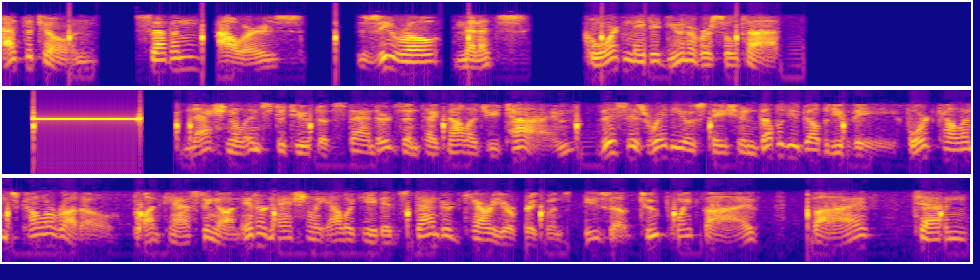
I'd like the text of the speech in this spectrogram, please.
At the tone, 7 hours, 0 minutes, Coordinated Universal Time. National Institute of Standards and Technology time. This is radio station WWV, Fort Collins, Colorado, broadcasting on internationally allocated standard carrier frequencies of 2.5, 5, 10,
